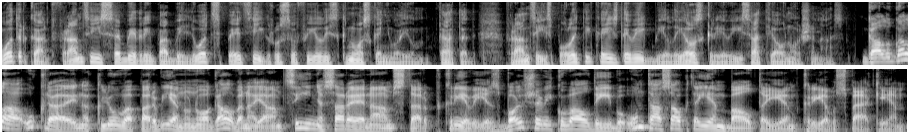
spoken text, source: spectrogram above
Otrakārt, Francijas sabiedrībā bija ļoti spēcīgi rusofīliski noskaņojumi. Tātad Francijas politika izdevīgi bija liels Krievijas atjaunošanās. Galu galā Ukraina kļuva par vienu no galvenajām cīņas arēnām starp Krievijas bolševiku valdību un tās augtajiem baltajiem Krievu spēkiem.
